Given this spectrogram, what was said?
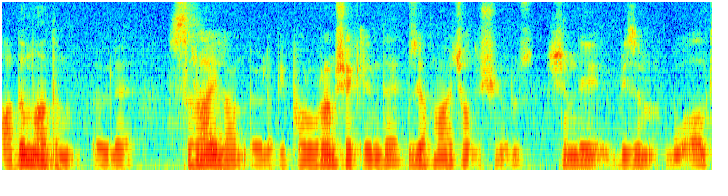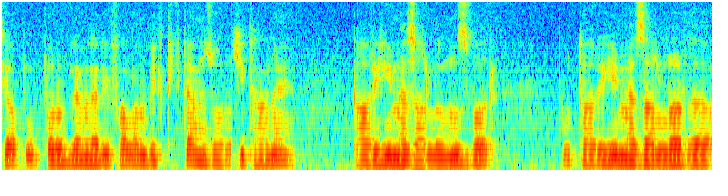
adım adım böyle sırayla böyle bir program şeklinde yapmaya çalışıyoruz. Şimdi bizim bu altyapı problemleri falan bittikten sonra iki tane tarihi mezarlığımız var. Bu tarihi mezarlar da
